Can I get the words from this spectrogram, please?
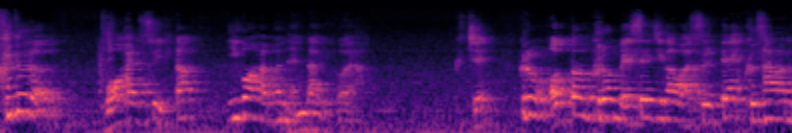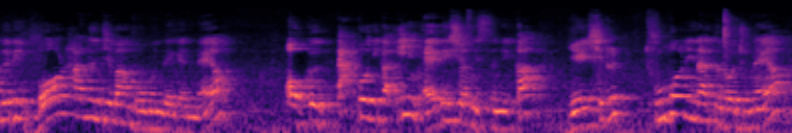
그들은 뭐 할 수 있다? 이거 하면 된다 이거야. 그치? 그럼 어떤 그런 메시지가 왔을 때 그 사람들이 뭘 하는지만 보면 되겠네요. 어, 그 딱 보니까 in addition 있으니까 예시를 두 번이나 들어주네요.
